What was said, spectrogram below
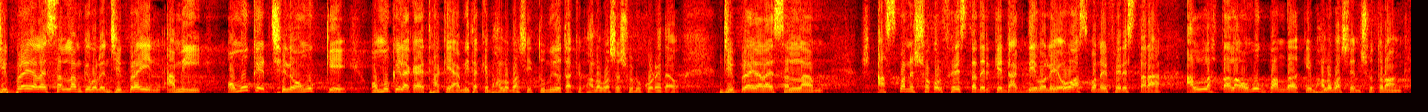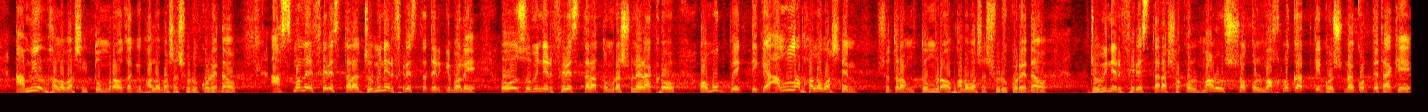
জিব্রাইল আলাহ সাল্লামকে বলেন, জিব্রাইল, আমি অমুকের ছেলে অমুককে অমুক এলাকায় থাকে, আমি তাকে ভালোবাসি, তুমিও তাকে ভালোবাসা শুরু করে দাও। জিব্রাইল আলাহ সাল্লাম আসমানের সকল ফেরেস্তাদেরকে ডাক দিয়ে বলে, ও আসমানের ফেরেস্তারা আল্লাহ তালা অমুক বান্দাকে ভালোবাসেন, সুতরাং আমিও ভালোবাসি, তোমরাও তাকে ভালোবাসা শুরু করে দাও। আসমানের ফেরেস্তারা জমিনের ফেরেস্তাদেরকে বলে, ও জমিনের ফেরেস্তারা তোমরা শুনে রাখো, অমুক ব্যক্তিকে আল্লাহ ভালোবাসেন, সুতরাং তোমরাও ভালোবাসা শুরু করে দাও। জমিনের ফেরেস্তারা সকল মানুষ, সকল মখলুকাতকে ঘোষণা করতে থাকে,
